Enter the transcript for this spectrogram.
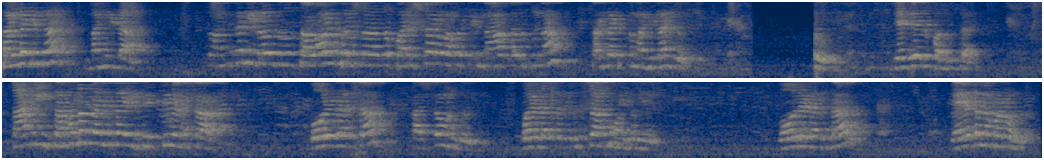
సంఘటిత మహిళ. సో అందుకని ఈరోజు సవాళ్ళు పరిష్కారంలో పరిష్కారం ఒకటి నా తరపున సంఘటిత మహిళ జేజేలు పలుకుతారు కానీ ఈ సహనం వెనుక ఈ శక్తి వెనుక బోలెడంత కష్టం ఉంటుంది. బోలెడంత నిరుత్సాహం ఉంటుంది. బోలెడంత వేదన కూడా ఉంటుంది.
